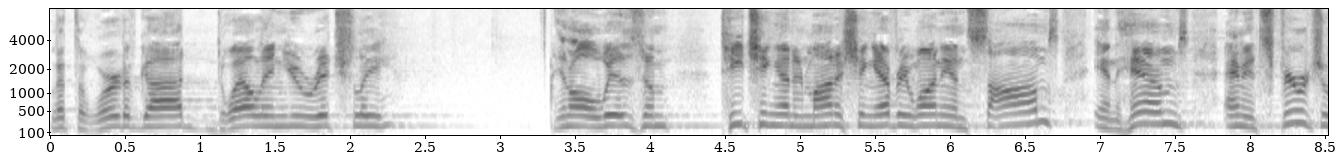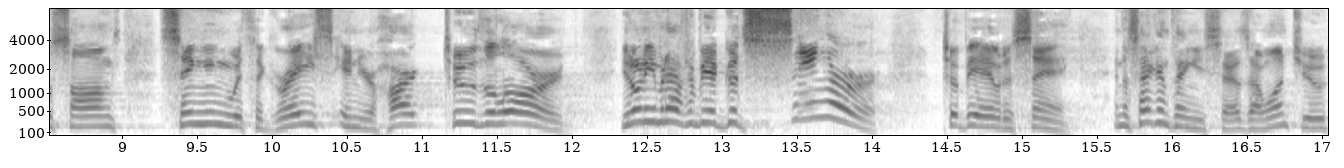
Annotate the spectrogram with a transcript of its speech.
Let the word of God dwell in you richly in all wisdom teaching and admonishing everyone in psalms, in hymns, and in spiritual songs, singing with the grace in your heart to the Lord. You don't even have to be a good singer to be able to sing. And the second thing he says, I want you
